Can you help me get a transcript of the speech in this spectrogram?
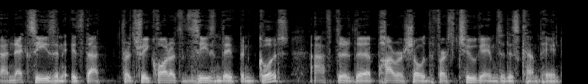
and next season is that for three quarters of the season they've been good after the power show the first two games of this campaign.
